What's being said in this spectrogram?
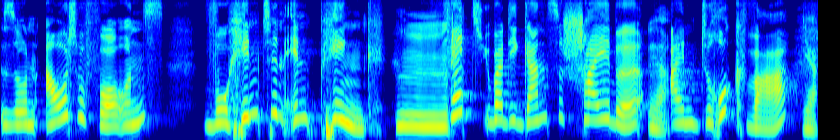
so ein Auto vor uns, wo hinten in Pink fett über die ganze Scheibe Hm. Ja. ein Druck war. Ja.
